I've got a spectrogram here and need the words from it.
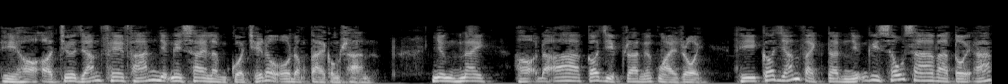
thì họ chưa dám phê phán những cái sai lầm của chế độ độc tài cộng sản nhưng nay họ đã có dịp ra nước ngoài rồi thì có dám vạch trần những cái xấu xa và tội ác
